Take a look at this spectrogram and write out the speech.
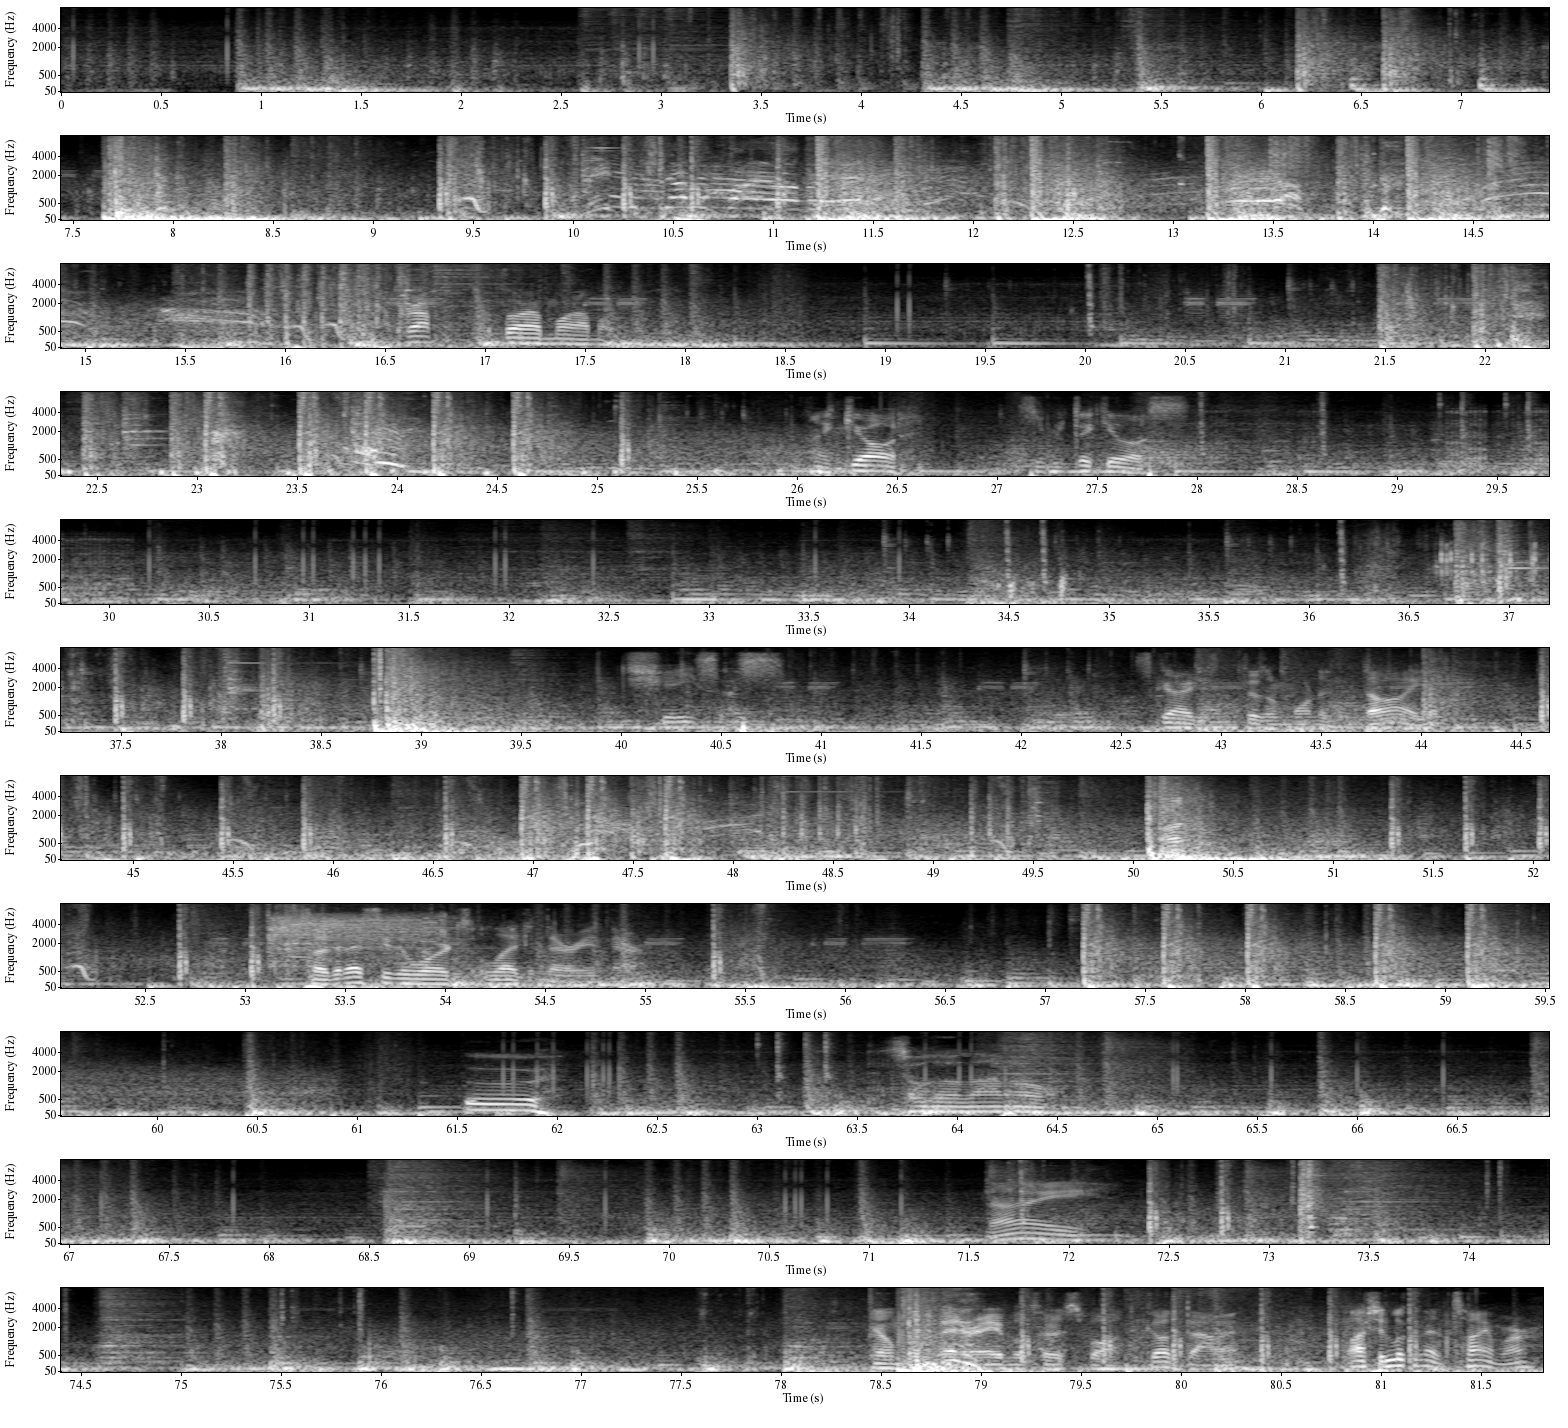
Crap, I I had more ammo. God, this is ridiculous. Jesus. This guy just doesn't want to die. So did I see the words legendary in there? Ooh. Solo ammo. Nice. Helmet better able to respond. God damn it. I'm actually, looking at the timer,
